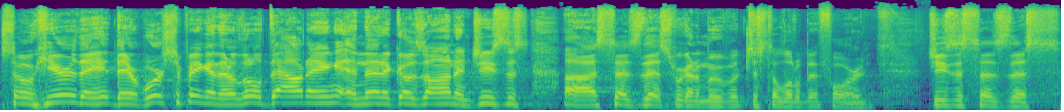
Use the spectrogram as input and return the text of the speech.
so here they, they're worshiping and they're a little doubting, and then it goes on, and Jesus uh, says this. We're going to move just a little bit forward. Jesus says this.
